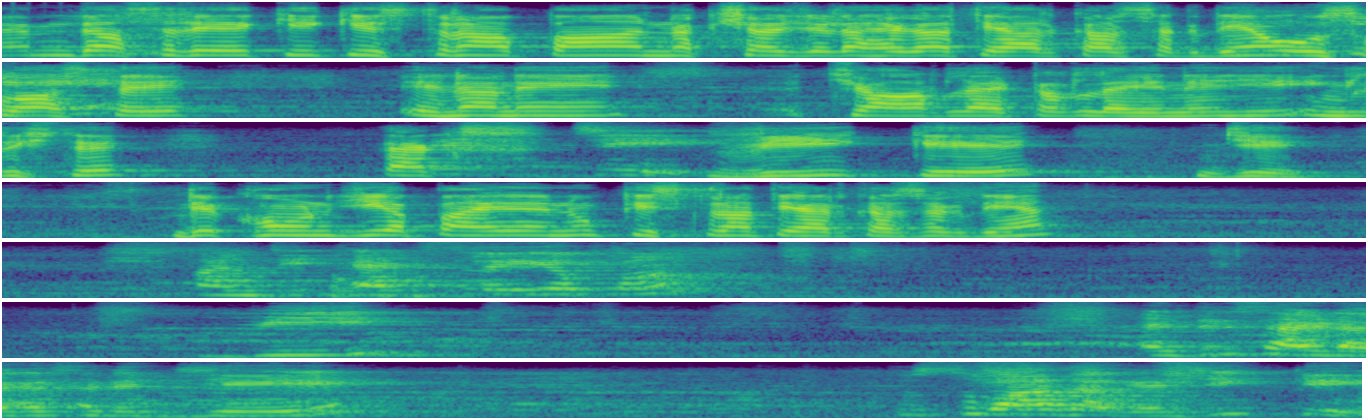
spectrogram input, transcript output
ਮੈਮ ਦੱਸ ਰਹੇ ਕਿ ਕਿਸ ਤਰ੍ਹਾਂ ਆਪਾਂ ਨਕਸ਼ਾ ਜਿਹੜਾ ਹੈਗਾ ਤਿਆਰ ਕਰ ਸਕਦੇ ਹਾਂ ਉਸ ਵਾਸਤੇ ਇਹਨਾਂ ਨੇ ਚਾਰ ਲੈਟਰ ਲਏ ਨੇ ਜੀ ਇੰਗਲਿਸ਼ ਦੇ। ਐਕਸ ਵੀ ਕੇ ਜੇ ਦੇਖੋ ਹੁਣ ਜੀ ਆਪਾਂ ਇਹਨੂੰ ਕਿਸ ਤਰ੍ਹਾਂ ਤਿਆਰ ਕਰ ਸਕਦੇ ਹਾਂ। ਹਾਂਜੀ x ਲਈ ਆਪਾਂ b ਇਧਰ ਸਾਈਡ ਆ ਗਿਆ ਸਾਡੇ j ਉਸ ਤੋਂ ਬਾਅਦ ਆ ਗਿਆ ਜੀ k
